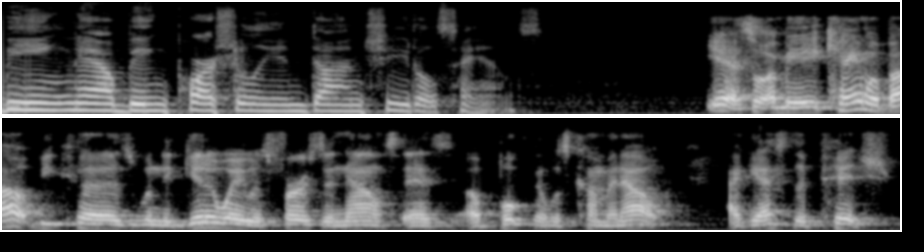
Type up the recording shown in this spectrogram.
being now being partially in Don Cheadle's hands? Yeah, so I mean, it came about because when The Getaway was first announced as a book that was coming out, I guess the pitch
